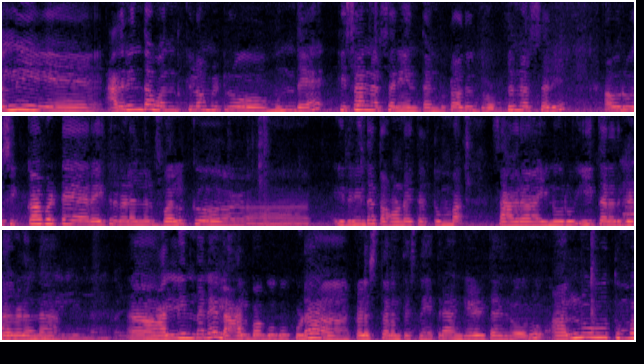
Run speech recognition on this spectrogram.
ಅಲ್ಲಿ ಅದರಿಂದ ಒಂದು ಕಿಲೋಮೀಟ್ರು ಮುಂದೆ ಕಿಸಾನ್ ನರ್ಸರಿ ಅಂತ ಅಂದ್ಬಿಟ್ಟು ಅದು ದೊಡ್ಡ ನರ್ಸರಿ. ಅವರು ಸಿಕ್ಕಾಪಟ್ಟೆ ರೈತರುಗಳೆಲ್ಲ ಬಲ್ಕ್ ಇದರಿಂದ ತಗೊಂಡೋಯ್ತಾರೆ ತುಂಬ ಸಾವಿರ ಐನೂರು ಈ ಥರದ ಗಿಡಗಳನ್ನು ಅಲ್ಲಿಂದನೇ ಅಲ್ಲಿಂದನೇ ಲಾಲ್ಬಾಗಿಗೂ ಕೂಡ ಕಳಿಸ್ತಾರಂತೆ ಸ್ನೇಹಿತರೆ, ಹಂಗೆ ಹೇಳ್ತಾ ಇದ್ರು ಅವರು. ಅಲ್ಲೂ ತುಂಬ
